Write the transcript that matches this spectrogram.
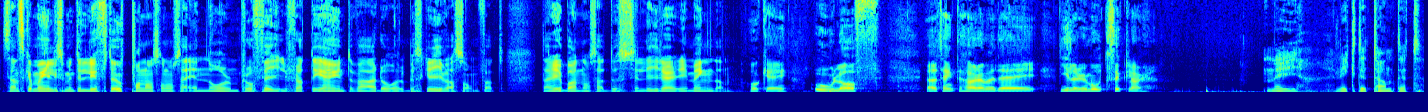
Sen ska man ju liksom inte lyfta upp honom som någon sån enorm profil, för att det är ju inte värd att beskrivas som, för att det här är ju bara någon sån här dussinlirare i mängden. Okej. Okay. Olof, jag tänkte höra med dig, gillar du motorcyklar? Nej, riktigt töntigt.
